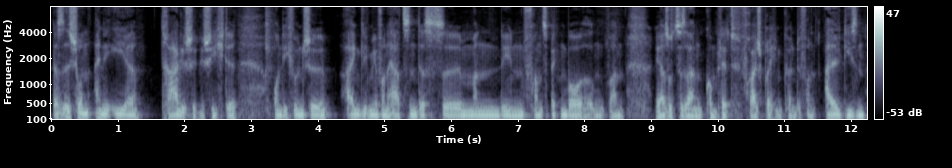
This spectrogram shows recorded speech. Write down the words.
Das ist schon eine eher tragische Geschichte. Und ich wünsche eigentlich mir von Herzen, dass äh, man den Franz Beckenbauer irgendwann ja sozusagen komplett freisprechen könnte von all diesen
